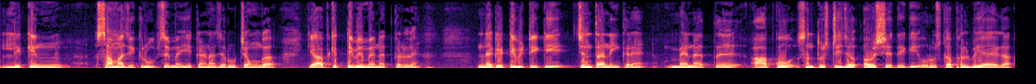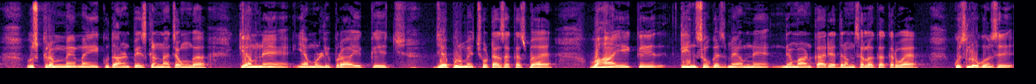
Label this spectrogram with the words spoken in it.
लेकिन सामाजिक रूप से मैं ये कहना ज़रूर चाहूँगा कि आप कितनी भी मेहनत कर लें नेगेटिविटी की चिंता नहीं करें। मेहनत आपको संतुष्टि अवश्य देगी और उसका फल भी आएगा। उस क्रम में मैं एक उदाहरण पेश करना चाहूँगा कि हमने यहाँ मुरलीपुरा एक जयपुर में छोटा सा कस्बा है। वहाँ एक 300 गज में हमने निर्माण कार्य धर्मशाला का करवाया। कुछ लोगों से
